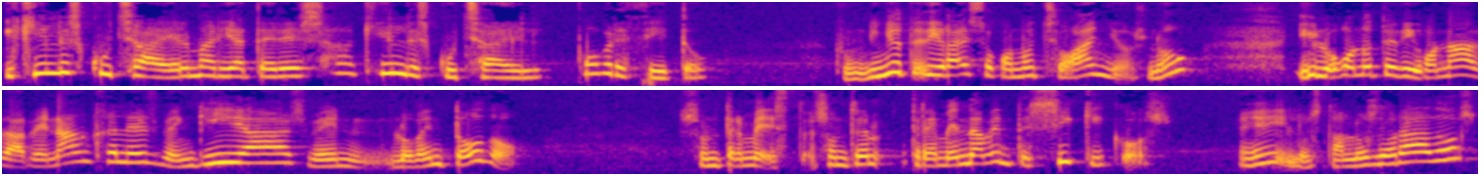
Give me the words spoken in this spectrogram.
¿Y quién le escucha a él, María Teresa? ¿Quién le escucha a él? Pobrecito. Un niño te diga eso con ocho años, ¿no? Y luego no te digo nada, ven ángeles, ven guías, ven, lo ven todo. Son, treme- son tre- tremendamente psíquicos. ¿eh? Y lo están los dorados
